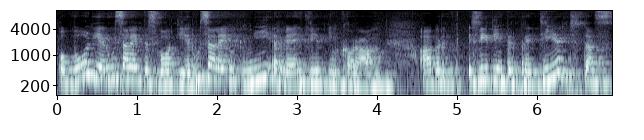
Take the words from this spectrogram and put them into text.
Obwohl Jerusalem, das Wort Jerusalem nie erwähnt wird im Koran. Aber es wird interpretiert, dass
